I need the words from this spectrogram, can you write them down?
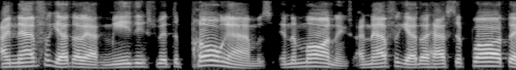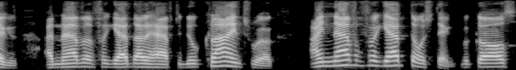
I never forget that I have meetings with the programmers in the mornings. I never forget I have support things. I never forget that I have to do clients work. I never forget those things because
